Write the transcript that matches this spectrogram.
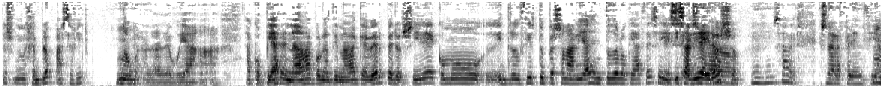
es un ejemplo a seguir. No, bueno, no le voy a, a- a copiar en nada porque no tiene nada que ver, pero sí de cómo introducir tu personalidad en todo lo que haces y, Es- y salir una- airoso. ¿sabes? Es una referencia.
